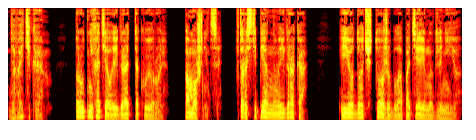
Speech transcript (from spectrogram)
«Давайте-ка...» Рут не хотела играть такую роль. Помощницы, второстепенного игрока. Ее дочь тоже была потеряна для нее.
